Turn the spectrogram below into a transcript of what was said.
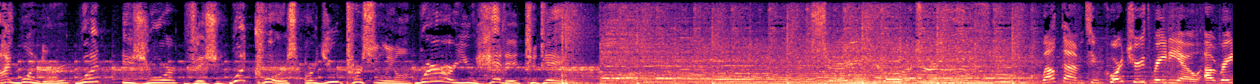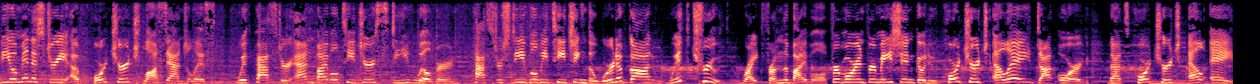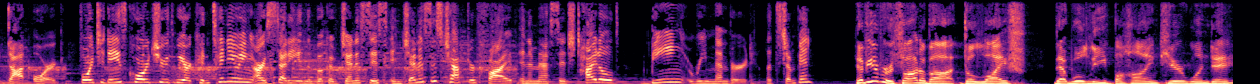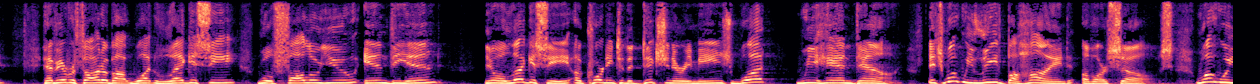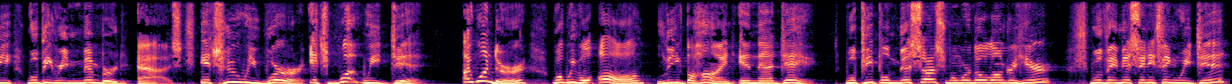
I wonder, what is your vision? What course are you personally on? Where are you headed today? Welcome to Core Truth Radio, a radio ministry of Core Church Los Angeles, with pastor and Bible teacher Steve Wilburn. Pastor Steve will be teaching the Word of God with truth right from the Bible. For more information, go to corechurchla.org. That's corechurchla.org. For today's Core Truth, we are continuing our study in the book of Genesis in Genesis chapter 5 in a message titled Being Remembered. Let's jump in. Have you ever thought about the life that we'll leave behind here one day? Have you ever thought about what legacy will follow you in the end? You know, a legacy, according to the dictionary, means what we hand down. It's what we leave behind of ourselves, what we will be remembered as. It's who we were, it's what we did. I wonder what we will all leave behind in that day. Will people miss us when we're no longer here? Will they miss anything we did?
